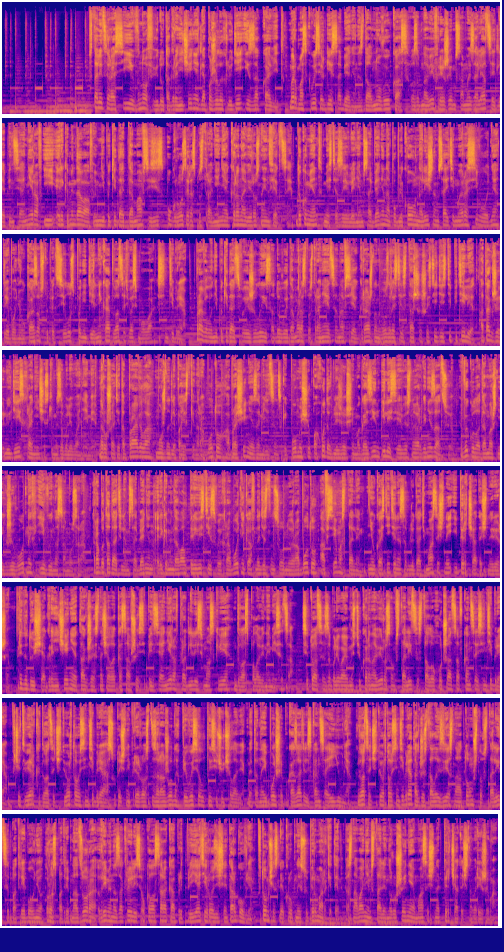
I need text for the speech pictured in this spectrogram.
В столице России вновь ведут ограничения для пожилых людей из-за ковид. Мэр Москвы Сергей Собянин издал новый указ, возобновив режим самоизоляции для пенсионеров и рекомендовав им не покидать дома в связи с угрозой распространения коронавирусной инфекции. Документ вместе с заявлением Собянина опубликован на личном сайте мэра сегодня. Требования указа вступят в силу с понедельника 28 сентября. Правило не покидать свои жилые и садовые дома распространяется на всех граждан в возрасте старше 65 лет, а также людей с хроническими заболеваниями заболеваниями. Нарушать это правило можно для поездки на работу, обращения за медицинской помощью, похода в ближайший магазин или сервисную организацию, выгула домашних животных и выноса мусора. Работодателям Собянин рекомендовал перевести своих работников на дистанционную работу, а всем остальным неукоснительно соблюдать масочный и перчаточный режим. Предыдущие ограничения, также сначала касавшиеся пенсионеров, продлились в Москве два с половиной месяца. Ситуация с заболеваемостью коронавирусом в столице стала ухудшаться в конце сентября. В четверг, 24 сентября, сентября суточный прирост зараженных превысил тысячу человек. Это наибольший показатель с конца июня. 24 сентября также стало известно о том, что в столице по требованию Роспотребнадзора временно закрылись около 40 предприятий розничной торговли, в том числе крупные супермаркеты. Основанием стали нарушения масочно-перчаточного режима.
